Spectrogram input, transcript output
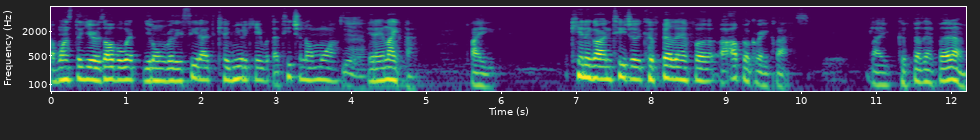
once the year is over with, you don't really see that communicate with that teacher no more. Yeah. It ain't like that. Like kindergarten teacher could fill in for a upper grade class. Like could fill in for them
